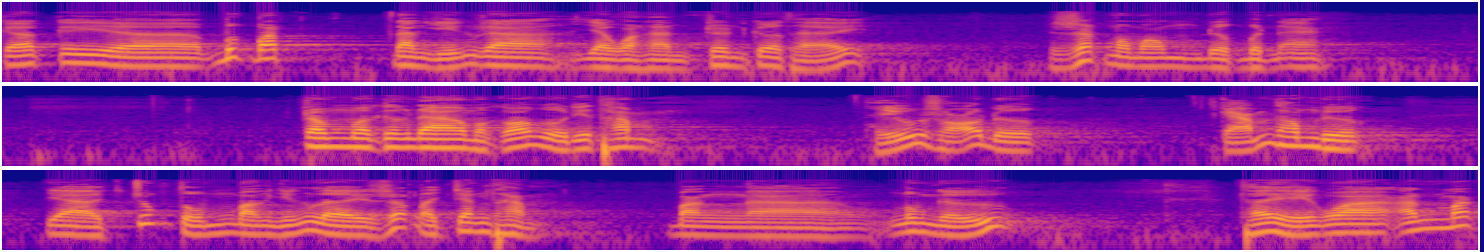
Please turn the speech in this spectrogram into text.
các cái bức bách đang diễn ra và hoàn thành trên cơ thể rất mong mong được bình an. Trong cơn đau mà có người đi thăm hiểu rõ được cảm thông được và chúc tụng bằng những lời rất là chân thành bằng à, ngôn ngữ thể hiện qua ánh mắt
